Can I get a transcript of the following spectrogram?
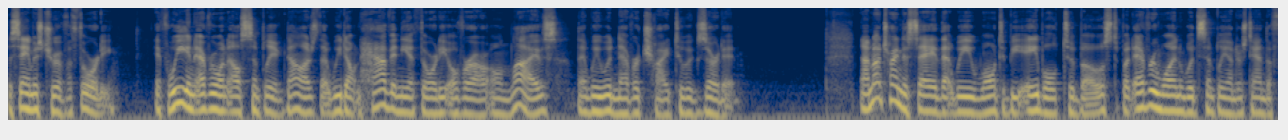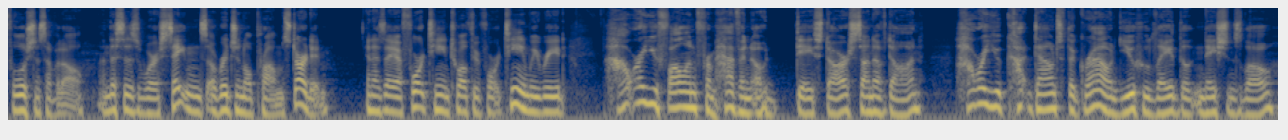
The same is true of authority. If we and everyone else simply acknowledge that we don't have any authority over our own lives, then we would never try to exert it. Now, I'm not trying to say that we won't be able to boast, but everyone would simply understand the foolishness of it all. And this is where Satan's original problem started. In Isaiah 14, 12 through 14, we read, How are you fallen from heaven, O day star, son of dawn? How are you cut down to the ground, you who laid the nations low?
